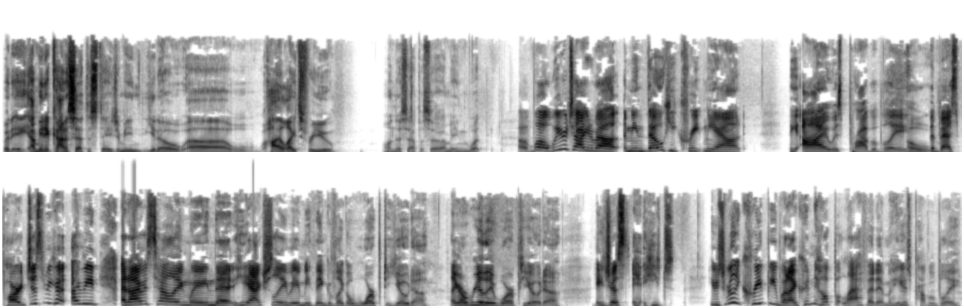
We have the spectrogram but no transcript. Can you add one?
But it, I mean, it kind of set the stage. I mean, you know, uh, highlights for you on this episode. I mean, what? Uh, well, we were talking about. I mean, though he creeped me out, the eye was probably Oh. the best part. Just because, I mean, and I was telling Wayne that he actually made me think of like a warped Yoda, like a really warped Yoda. He just he he was really creepy, but I couldn't help but laugh at him. He was probably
